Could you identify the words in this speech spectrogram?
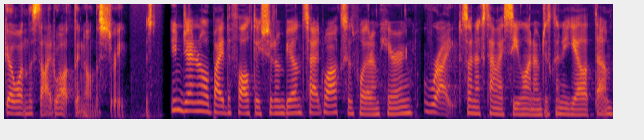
go on the sidewalk than on the street. In general, by default, they shouldn't be on sidewalks, is what I'm hearing. Right. So next time I see one, I'm just going to yell at them.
